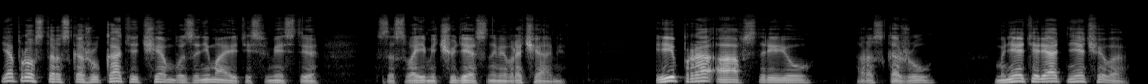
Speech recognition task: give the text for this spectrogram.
я просто расскажу Кате, чем вы занимаетесь вместе со своими чудесными врачами. И про Австрию расскажу. Мне терять нечего.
